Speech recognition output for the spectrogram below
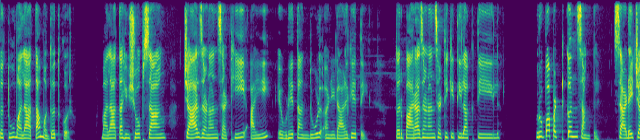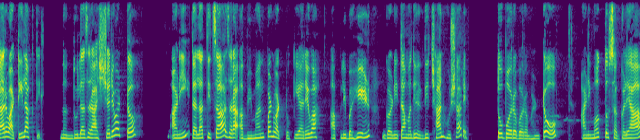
तर तू मला आता मदत कर. मला आता हिशोब सांग. चार जणांसाठी आई एवढे तांदूळ आणि डाळ घेते. तर बारा जणांसाठी किती लागतील? रूपा पटकन सांगते. साडेचार वाटी लागतील. नंदूला जरा आश्चर्य वाटतं आणि त्याला तिचा जरा अभिमान पण वाटतो की अरे वा आपली बहीण गणितामध्ये अगदी छान हुशार आहे. तो बरं बरं म्हणतो आणि मग तो सगळ्या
